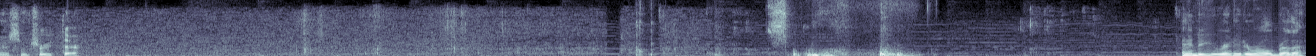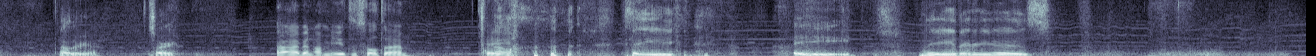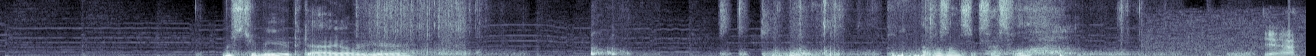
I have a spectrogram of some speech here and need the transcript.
There's some truth there. Andy, you ready to roll, brother? Oh, there you go. Sorry. Uh, I've been on mute this whole time. Hey, Oh. hey, hey. hey, there he is. Mr. Mute guy over here. That was unsuccessful. Yeah.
